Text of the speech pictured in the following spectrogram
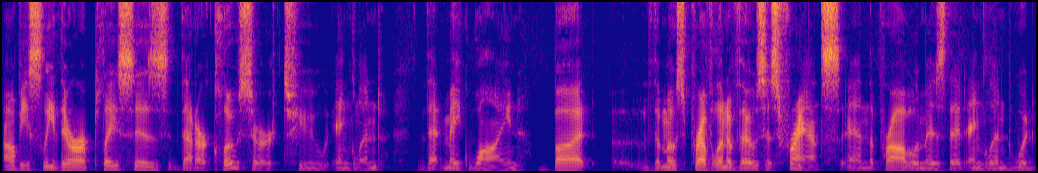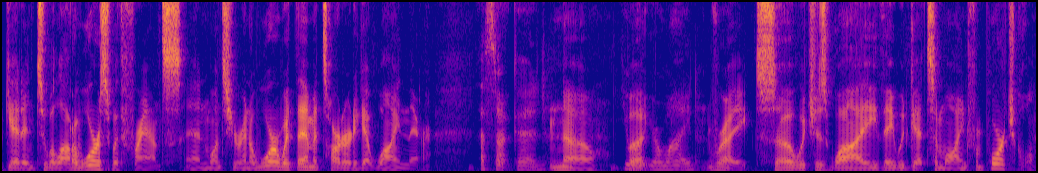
obviously, there are places that are closer to England that make wine, but the most prevalent of those is France, and the problem is that England would get into a lot of wars with France, and once you're in a war with them, it's harder to get wine there. That's not good. No, You but want your wine. right. So, which is why they would get some wine from Portugal.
